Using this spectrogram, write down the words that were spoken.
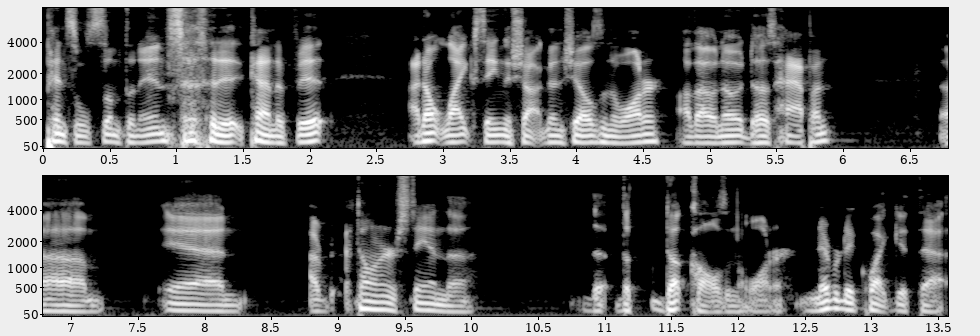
penciled something in so that it kind of fit. I don't like seeing the shotgun shells in the water, although I know it does happen. Um, and I, I don't understand the, the the duck calls in the water. Never did quite get that.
